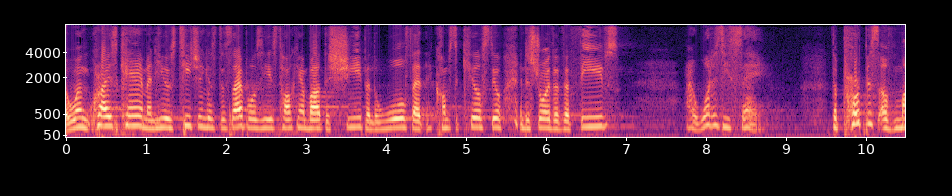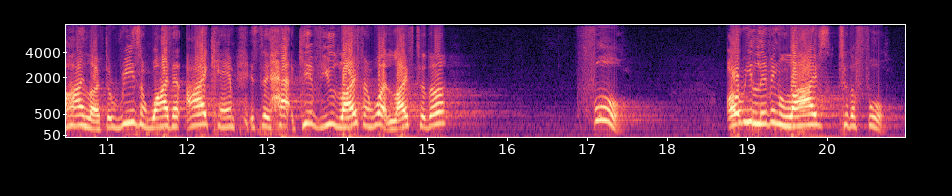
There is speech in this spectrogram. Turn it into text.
And when Christ came and he was teaching his disciples, he was talking about the sheep and the wolf that comes to kill, steal, and destroy the, the thieves. Right, what does he say? The purpose of my life, the reason why that I came is to ha- give you life and what? Life to the full? Are we living lives to the full?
